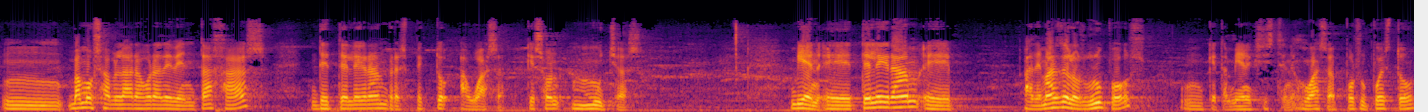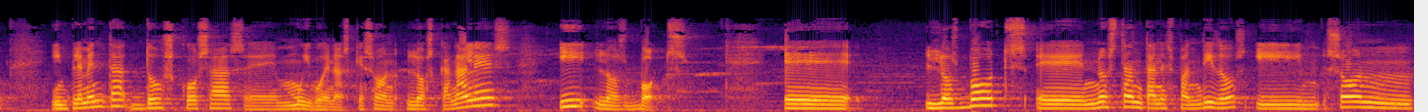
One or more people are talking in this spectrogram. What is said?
mm, vamos a hablar ahora de ventajas de Telegram respecto a WhatsApp, que son muchas. Bien, eh, Telegram, eh, además de los grupos, mm, que también existen en WhatsApp, por supuesto, implementa dos cosas eh, muy buenas, que son los canales y los bots. los bots no están tan expandidos y son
